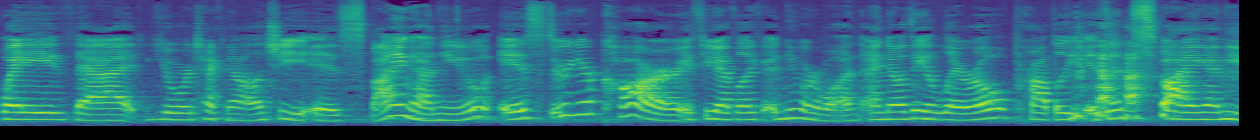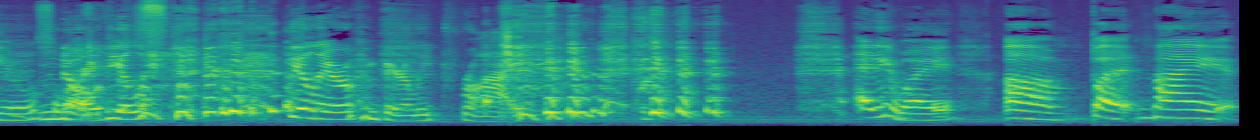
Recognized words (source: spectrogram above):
way that your technology is spying on you is through your car if you have like a newer one. I know the alero probably isn't spying on you no, the Alero, the Alero can barely drive. anyway, um, but my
